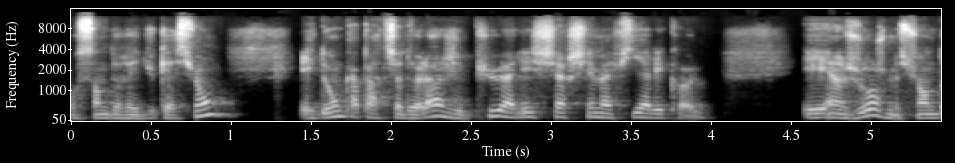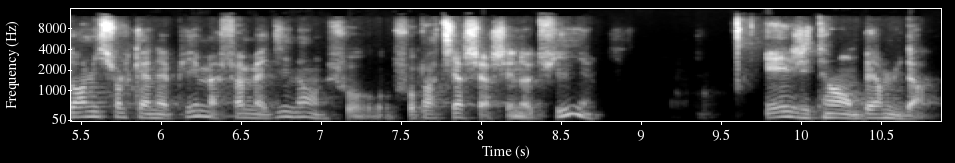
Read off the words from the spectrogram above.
au centre de rééducation. Et donc, à partir de là, j'ai pu aller chercher ma fille à l'école. Et un jour, je me suis endormi sur le canapé. Ma femme m'a dit non, il faut, partir chercher notre fille. Et j'étais en Bermuda.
